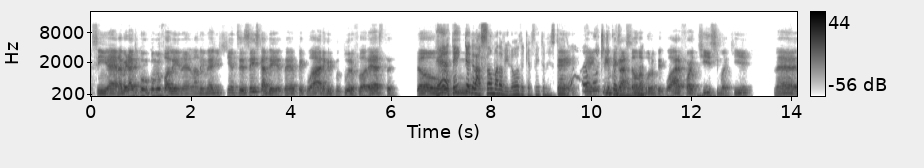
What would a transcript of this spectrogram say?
Sim, é. Na verdade, como, como eu falei, né? Lá no IMED a gente tinha 16 cadeias, né? Pecuária, agricultura, floresta. Então, é, tem como... integração maravilhosa que é feita no Estado. Tem, é, um monte tem de coisa. Integração né? fortíssima aqui, né?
